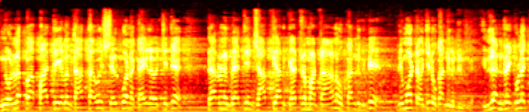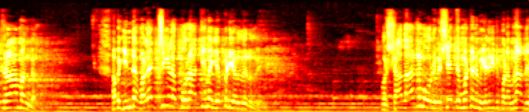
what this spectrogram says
இங்கே உள்ள பா பாட்டிகளும் தாத்தாவும் செல்போனை கையில் வச்சுட்டு பேரனும் பேத்தியும் சாப்பிட்டியான்னு கேட்ட மாட்டாங்கன்னு உட்காந்துக்கிட்டு ரிமோட்டை வச்சுட்டு உட்காந்துக்கிட்டு இருக்கு. இதுதான் இன்றைக்குள்ள கிராமங்கள். அப்போ இந்த வளர்ச்சிகளை பூராத்தையுமே எப்படி எழுதுறது? ஒரு சாதாரண ஒரு விஷயத்தை மட்டும் நம்ம எழுதிட்டு போனோம்னா அது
